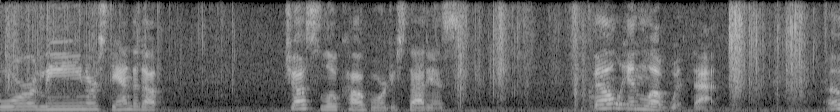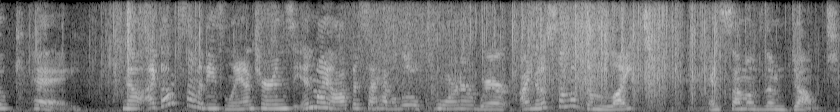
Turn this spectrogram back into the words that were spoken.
or lean or stand it up. Just look how gorgeous that is. Fell in love with that. Okay. Now, I got some of these lanterns. In my office, I have a little corner where I know some of them light and some of them don't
